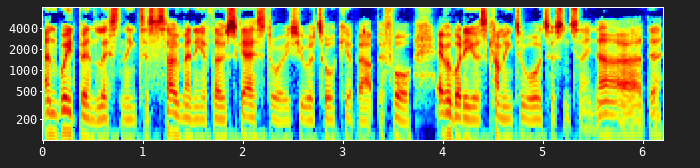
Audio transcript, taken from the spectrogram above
and we'd been listening to so many of those scare stories you were talking about before. Everybody was coming towards us and saying, "No, the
